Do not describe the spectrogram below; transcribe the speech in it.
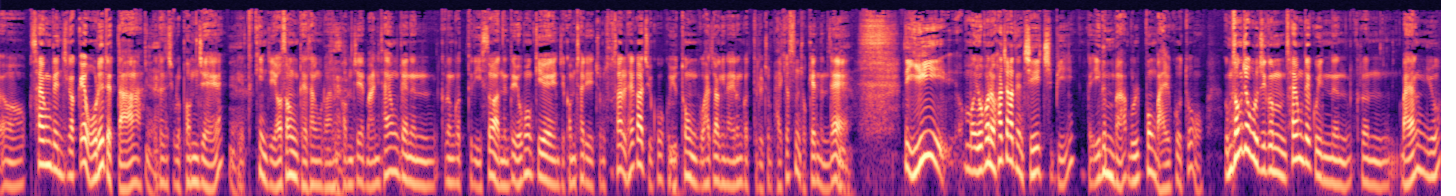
어, 사용된 지가 꽤 오래됐다 예. 이런 식으로 범죄 예. 예, 특히 이제 여성 대상으로 하는 예. 범죄에 많이 사용되는 그런 것들이 있어 왔는데 이번 기회에 이제 검찰이 좀 수사를 해가지고 그 유통 과정이나 이런 것들을 좀 밝혔으면 좋겠는데 예. 근데 이뭐 요번에 화제가 된 GHB 그러니까 이른바 물뽕 말고도 음성적으로 지금 사용되고 있는 그런 마약류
